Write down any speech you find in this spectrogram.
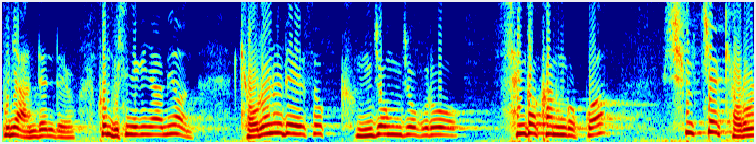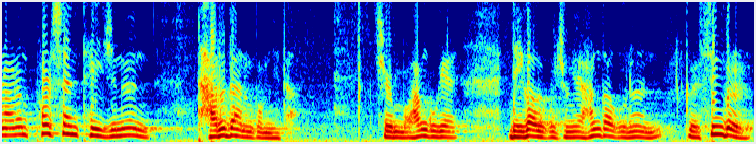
뿐이 안 된대요. 그건 무슨 얘기냐면 결혼에 대해서 긍정적으로 생각하는 것과 실제 결혼하는 퍼센테이지는 다르다는 겁니다. 지금 뭐 한국의 네 가구 중에 한 가구는 그 싱글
